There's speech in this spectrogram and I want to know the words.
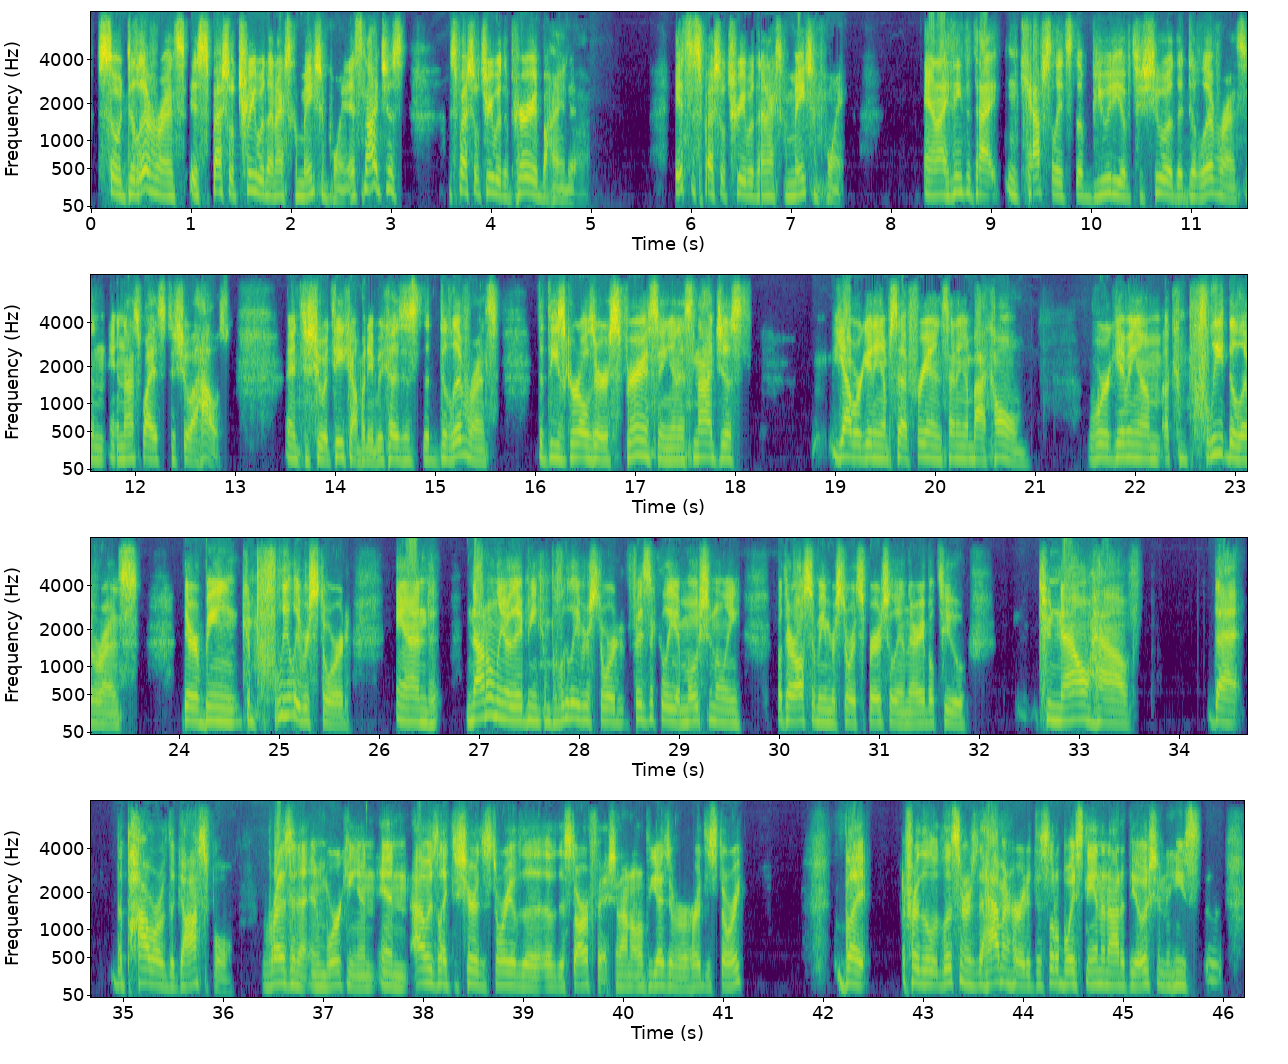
So deliverance is special tree with an exclamation point. It's not just a special tree with a period behind it. Wow. It's a special tree with an exclamation point. And I think that that encapsulates the beauty of Teshuah, the deliverance, and, and that's why it's Teshuah House and Teshuah Tea Company because it's the deliverance that these girls are experiencing, and it's not just yeah, we're getting them upset free and sending them back home. We're giving them a complete deliverance. They're being completely restored. And not only are they being completely restored physically, emotionally, but they're also being restored spiritually. And they're able to, to now have that, the power of the gospel resident and working. And, and I always like to share the story of the, of the starfish. And I don't know if you guys ever heard the story, but for the listeners that haven't heard it, this little boy standing out at the ocean and he's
